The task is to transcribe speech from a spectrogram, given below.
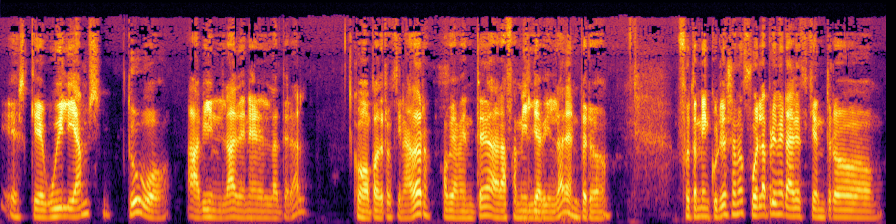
es que Williams tuvo a Bin Laden en el lateral como patrocinador, obviamente a la familia Bin Laden, pero fue también curioso, ¿no? Fue la primera vez que entró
